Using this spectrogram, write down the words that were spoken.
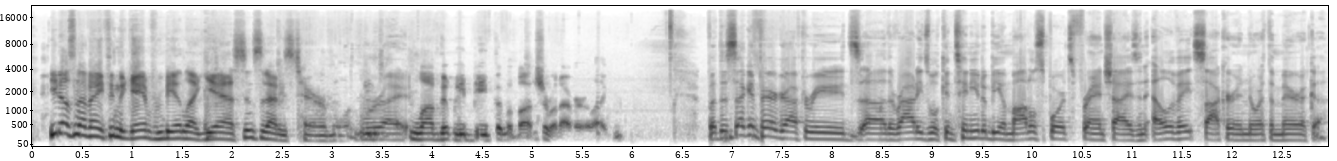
he doesn't have anything to gain from being like, yeah, Cincinnati's terrible. Right. Love that we beat them a bunch or whatever. Like, But the second paragraph reads uh, The Rowdies will continue to be a model sports franchise and elevate soccer in North America.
